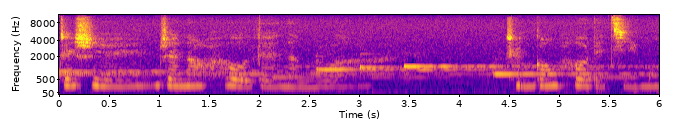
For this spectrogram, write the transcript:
这是热闹后的冷落，成功后的寂寞，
